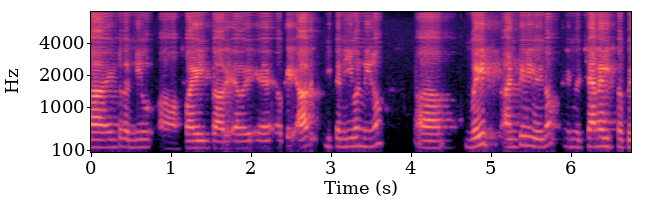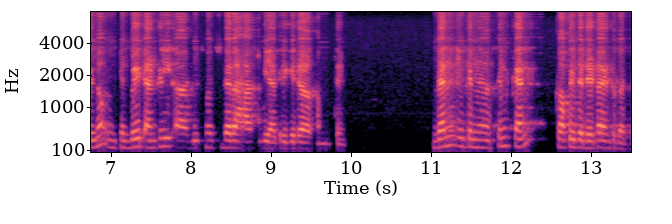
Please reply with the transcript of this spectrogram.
uh, into the new uh, files or, uh, uh, okay, or you can even, you know, uh, wait until, you know, in the channel itself, you know, you can wait until this much data has to be aggregated or something. Then you can, sink can copy the data into that.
